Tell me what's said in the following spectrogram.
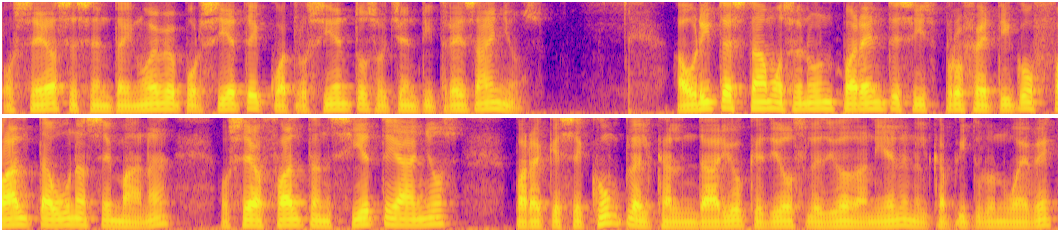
o sea, 69 por 7, 483 años. Ahorita estamos en un paréntesis profético, falta una semana, o sea, faltan siete años para que se cumpla el calendario que Dios le dio a Daniel en el capítulo 9,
